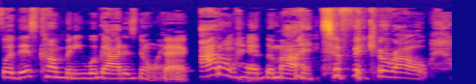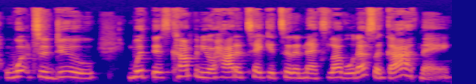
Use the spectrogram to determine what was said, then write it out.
for this company what God is doing. Fact. I don't have the mind to figure out what to do with this company or how to take it to the next level. That's a God thing.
